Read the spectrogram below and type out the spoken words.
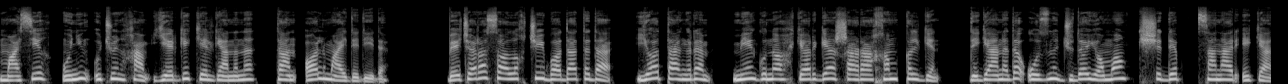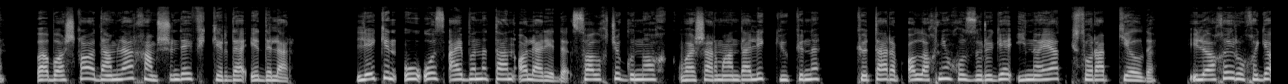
Masih uning uchun ham yerga kelganini tan olmaydi deydi. Bechora soliqchi ibodatida yo tangrim men gunohkorga sharahim qilgin deganida o'zini juda yomon kishi deb sanar ekan va boshqa odamlar ham shunday fikrda edilar. Lekin u o'z aybini tan olar edi. Soliqchi gunoh va sharmandalik yukini ko'tarib allohning huzuriga inoyat so'rab keldi. Ilohiy ruhiga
